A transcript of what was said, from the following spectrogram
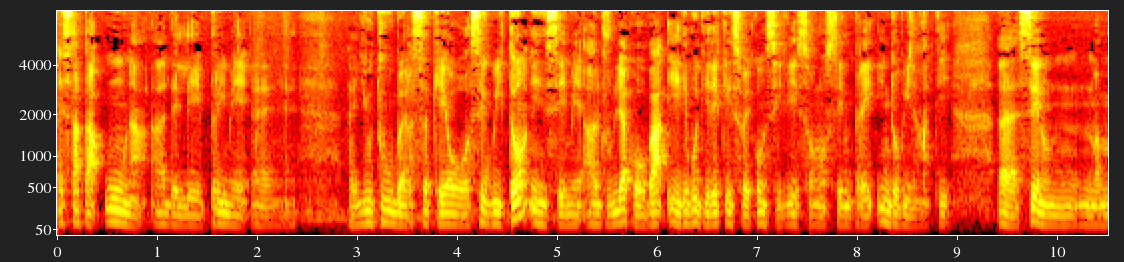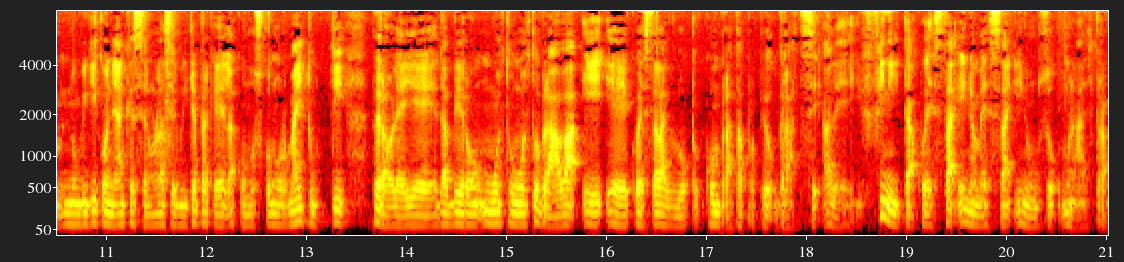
è stata una eh, delle prime eh, youtubers che ho seguito insieme a Giulia Cova e devo dire che i suoi consigli sono sempre indovinati. Eh, se non, non, vi dico neanche se non la seguite perché la conoscono ormai tutti, però lei è davvero molto molto brava e eh, questa l'avevo comprata proprio grazie a lei. Finita questa e ne ho messa in uso un'altra.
